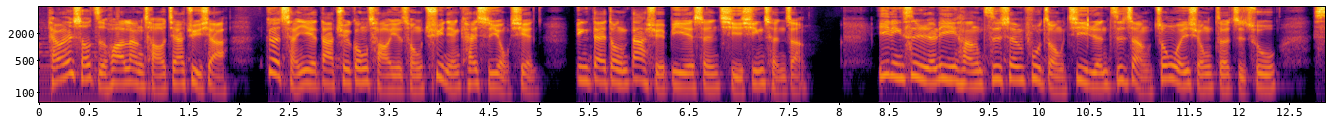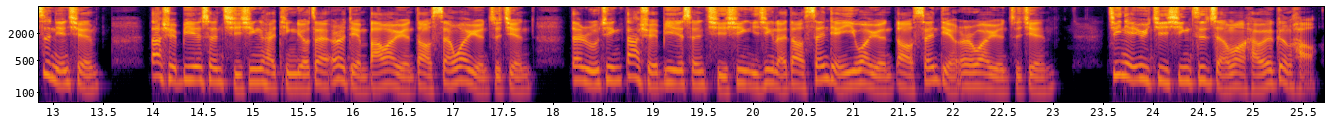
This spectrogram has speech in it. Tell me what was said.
台湾少子化浪潮加剧下，各产业大缺工潮也从去年开始涌现。并带动大学毕业生起薪成长。一零四人力银行资深副总暨人资长钟文雄则指出，四年前大学毕业生起薪还停留在二点八万元到三万元之间，但如今大学毕业生起薪已经来到三点一万元到三点二万元之间。今年预计薪资展望还会更好，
